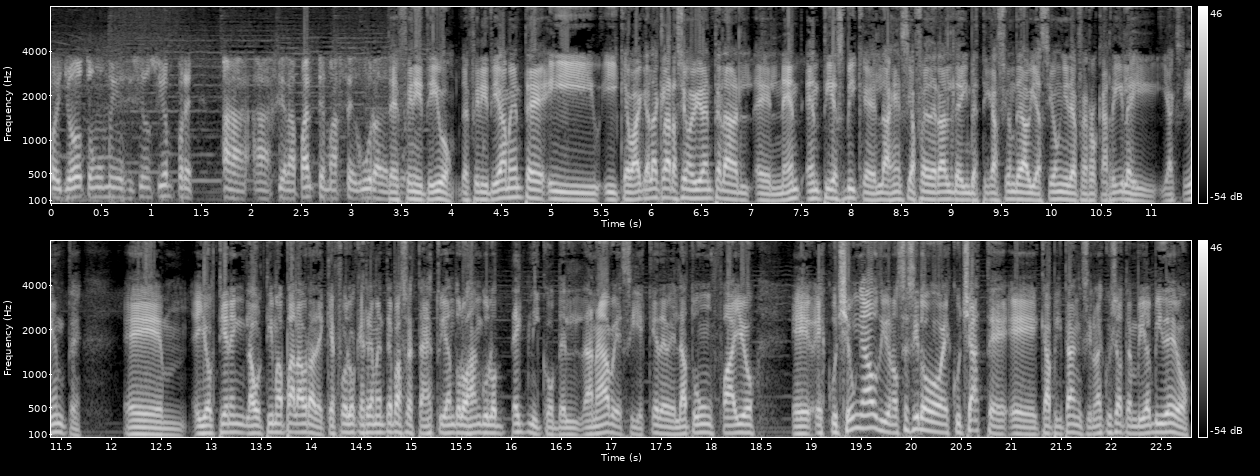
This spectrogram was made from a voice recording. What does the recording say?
pues yo tomo mi decisión siempre a- hacia la parte más segura del Definitivo, definitivamente. Y, y que vaya la aclaración, obviamente, la- el NTSB, que es la Agencia Federal de Investigación de Aviación y de Ferrocarriles y, y Accidentes. eh, ellos tienen la última palabra de qué fue lo que realmente pasó. Están estudiando los ángulos técnicos de la nave, si es que de verdad tuvo un fallo. Eh, escuché un audio, no sé si lo escuchaste, eh, capitán. Si no lo escuchaste, envié el video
